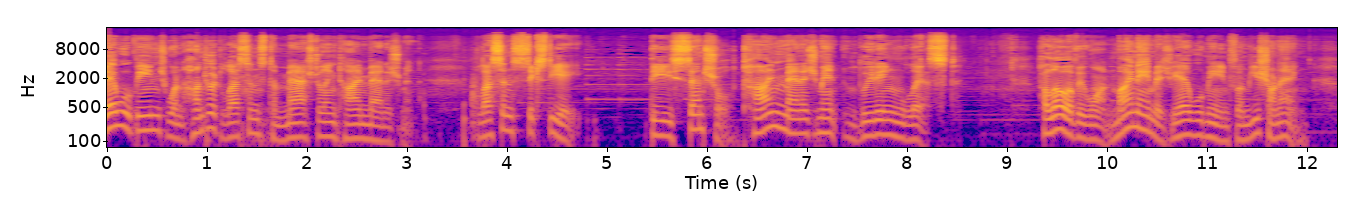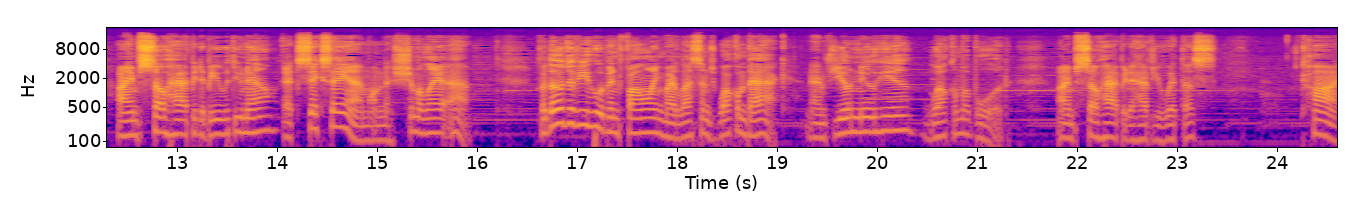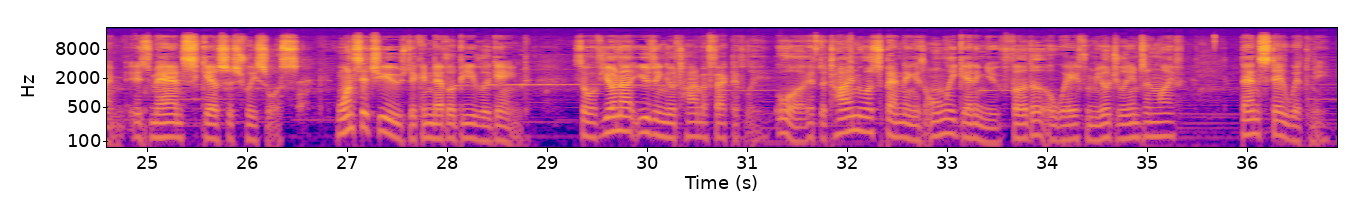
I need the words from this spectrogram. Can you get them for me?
Ye Wu Bin's 100 Lessons to Mastering Time Management. Lesson 68 The Essential Time Management Reading List. Hello, everyone. My name is Ye Wu Bin from Yishaneng. I am so happy to be with you now at 6 a.m. on the Ximalaya app. For those of you who have been following my lessons, welcome back. And if you're new here, welcome aboard. I am so happy to have you with us. Time is man's scarcest resource. Once it's used, it can never be regained. So if you're not using your time effectively, or if the time you are spending is only getting you further away from your dreams in life, then stay with me.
